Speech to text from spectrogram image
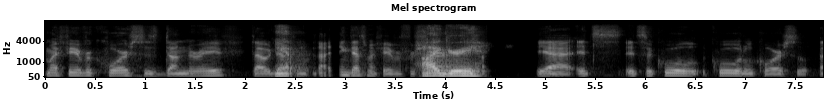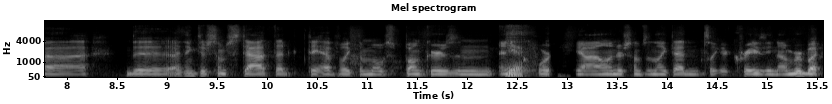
my favorite course is Dundarave. That would definitely. Yep. I think that's my favorite for sure. I agree yeah, it's it's a cool cool little course. Uh, the I think there's some stat that they have like the most bunkers and any yeah. course the island or something like that, and it's like a crazy number. But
